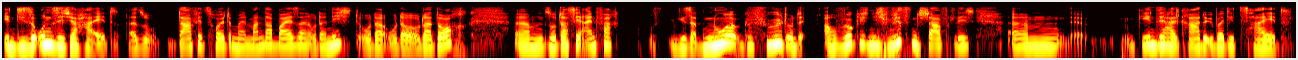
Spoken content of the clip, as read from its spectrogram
in diese Unsicherheit. Also darf jetzt heute mein Mann dabei sein oder nicht oder, oder, oder doch, ähm, sodass sie einfach wie gesagt, nur gefühlt und auch wirklich nicht wissenschaftlich ähm, gehen sie halt gerade über die Zeit.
